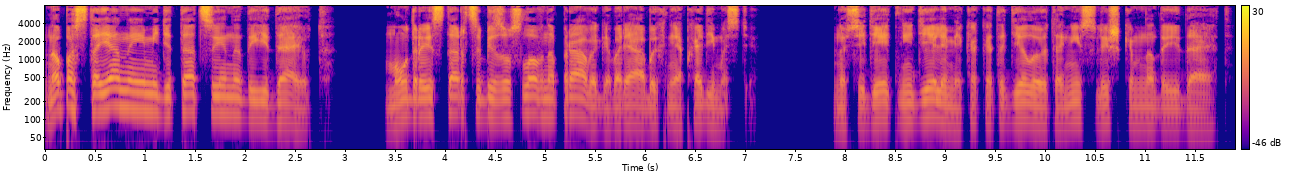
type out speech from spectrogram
Но постоянные медитации надоедают. Мудрые старцы, безусловно, правы, говоря об их необходимости. Но сидеть неделями, как это делают они, слишком надоедает.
